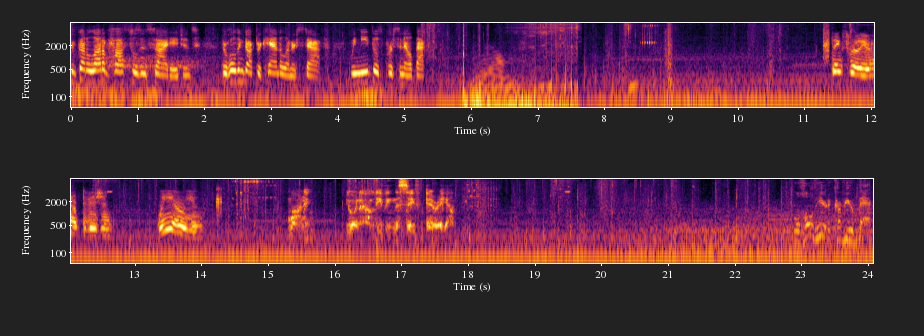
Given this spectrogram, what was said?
We've got a lot of hostiles inside, Agent. They're holding Dr. Kandel and her staff. We need those personnel back. Thanks for all your help, Division. We owe you. Warning. You are now leaving the safe area. We'll hold here to cover your back.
